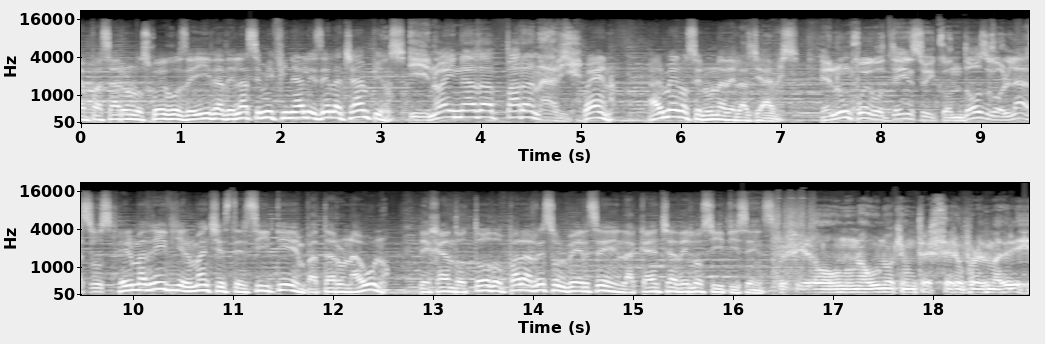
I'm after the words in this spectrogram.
Ya pasaron los juegos de ida de las semifinales de la Champions y no hay nada para nadie. Bueno, al menos en una de las llaves. En un juego tenso y con dos golazos, el Madrid y el Manchester City empataron a uno, dejando todo para resolverse en la cancha de los Citizens. Prefiero un 1-1 que un 3-0 por el Madrid,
